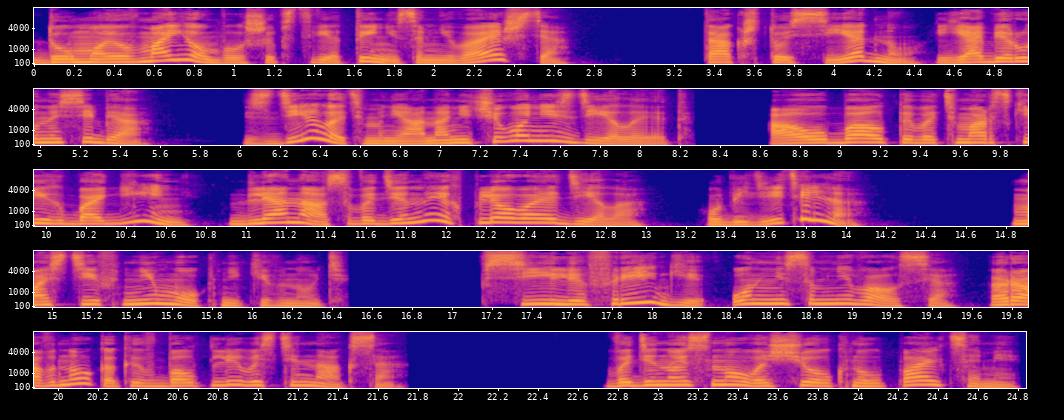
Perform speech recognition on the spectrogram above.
Думаю, в моем волшебстве ты не сомневаешься? Так что Седну я беру на себя. Сделать мне она ничего не сделает, а убалтывать морских богинь для нас, водяных, плевое дело. Убедительно?» Мастиф не мог не кивнуть. В силе Фриги он не сомневался, равно как и в болтливости Накса. Водяной снова щелкнул пальцами,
